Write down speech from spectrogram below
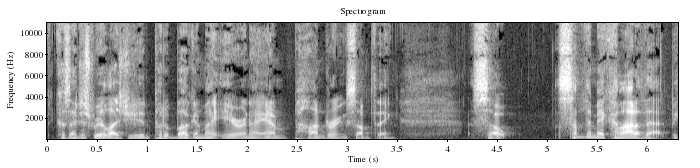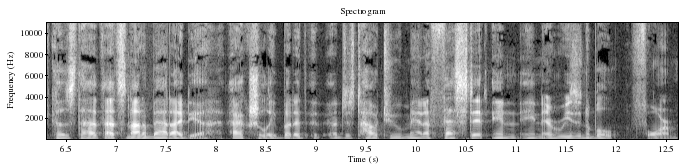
because I just realized you did put a bug in my ear, and I am pondering something. So something may come out of that because that that's not a bad idea actually, but it, it, just how to manifest it in in a reasonable form.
